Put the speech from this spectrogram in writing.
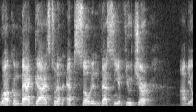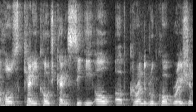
Welcome back, guys, to another episode Invest in Your Future. I'm your host, Kenny, Coach Kenny, CEO of Corunda Group Corporation.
